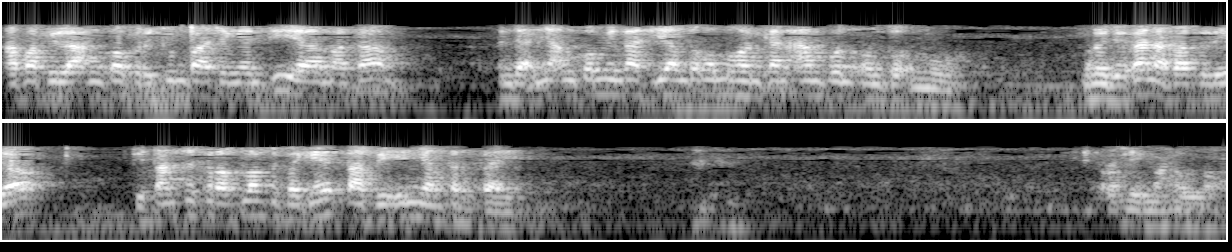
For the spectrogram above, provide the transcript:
Apabila engkau berjumpa dengan dia, maka hendaknya engkau minta dia untuk memohonkan ampun untukmu. Menunjukkan apa beliau ditansis Rasulullah sebagai tabi'in yang terbaik. Rahimahullah.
